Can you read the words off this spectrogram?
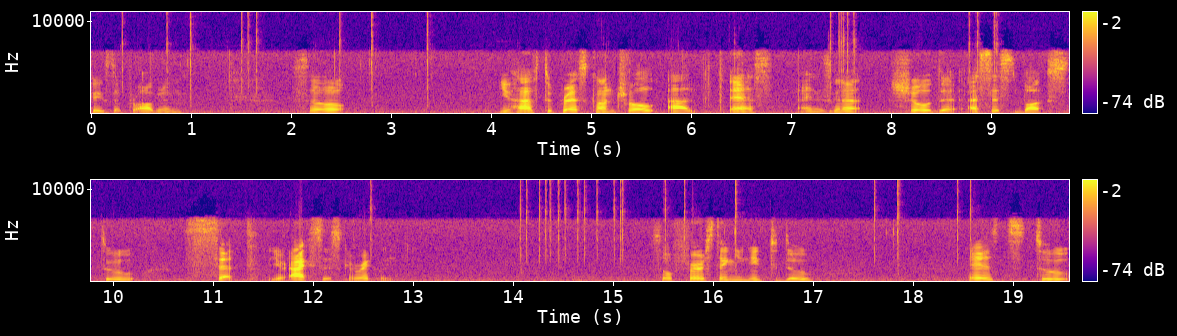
fix the problem. So you have to press Ctrl Alt S and it's gonna show the assist box to set your axis correctly. So first thing you need to do is to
